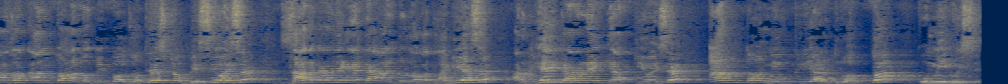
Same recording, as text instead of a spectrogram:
মাজত আন্ত আণৱিক বল যথেষ্ট বেছি হৈছে যাৰ কাৰণে এটা আনটোৰ লগত লাগি আছে আৰু সেই কাৰণে ইয়াত কি হৈছে আন্ত নিউক্লিয়াৰ দূৰত্ব কমি গৈছে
